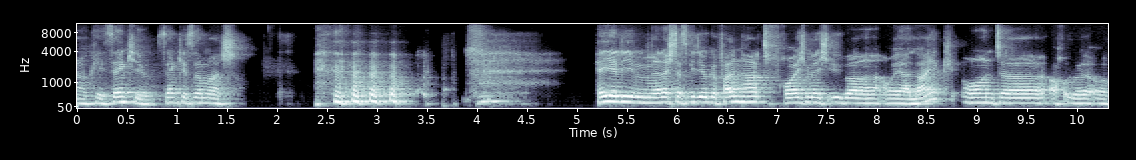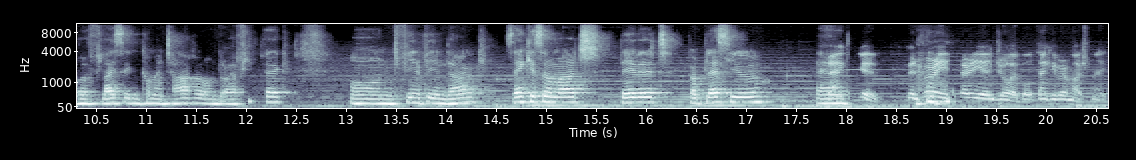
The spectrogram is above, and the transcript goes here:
Okay, thank you. Thank you so much. Hey ihr Lieben, wenn euch das Video gefallen hat, freue ich mich über euer Like und äh, auch über eure fleißigen Kommentare und euer Feedback. Und vielen, vielen Dank. Thank you so much, David. God bless you. And Thank you. Been very, very enjoyable. Thank you very much, mate.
